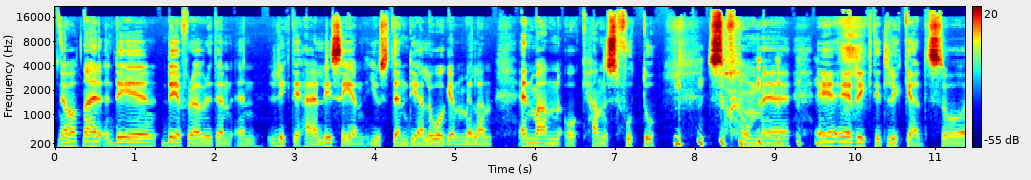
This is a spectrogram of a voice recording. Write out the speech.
ja, nej, det, det är för övrigt en, en riktigt härlig scen. Just den dialogen mellan en man och hans foto som är, är, riktigt lyckad. Så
